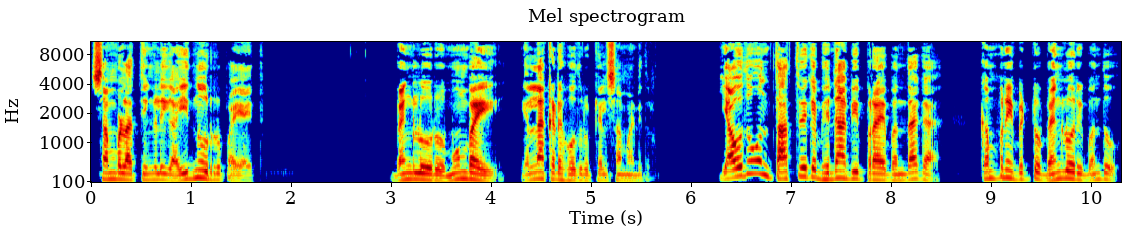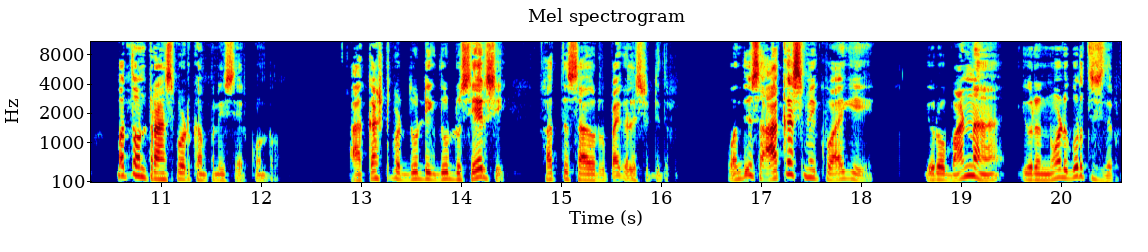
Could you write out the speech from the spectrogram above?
ಸಂಬಳ ತಿಂಗಳಿಗೆ ಐದುನೂರು ರೂಪಾಯಿ ಆಯಿತು. ಬೆಂಗಳೂರು, ಮುಂಬೈ ಎಲ್ಲ ಕಡೆ ಹೋದರೂ ಕೆಲಸ ಮಾಡಿದರು. ಯಾವುದೋ ಒಂದು ತಾತ್ವಿಕ ಭಿನ್ನಾಭಿಪ್ರಾಯ ಬಂದಾಗ ಕಂಪನಿ ಬಿಟ್ಟು ಬೆಂಗಳೂರಿಗೆ ಬಂದು ಮತ್ತೊಂದು ಟ್ರಾನ್ಸ್ಪೋರ್ಟ್ ಕಂಪನಿ ಸೇರಿಕೊಂಡ್ರು. ಆ ಕಷ್ಟಪಟ್ಟು ದುಡ್ಡಿಗೆ ದುಡ್ಡು ಸೇರಿಸಿ ಹತ್ತು ಸಾವಿರ ರೂಪಾಯಿ ಗಳಿಸಿಟ್ಟಿದ್ರು ಒಂದು ದಿವಸ ಆಕಸ್ಮಿಕವಾಗಿ ಇವರೊಬ್ಬ ಅಣ್ಣ ಇವರನ್ನು ನೋಡಿ ಗುರುತಿಸಿದರು.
